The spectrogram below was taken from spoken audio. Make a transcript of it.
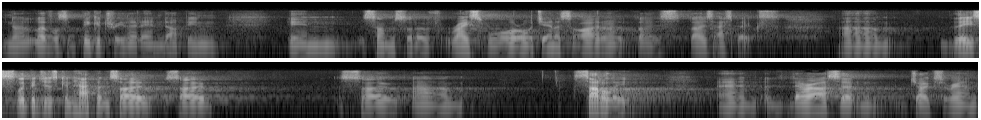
you know levels of bigotry that end up in in some sort of race war or genocide or those those aspects. Um, these slippages can happen so so so um, subtly, and there are certain jokes around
